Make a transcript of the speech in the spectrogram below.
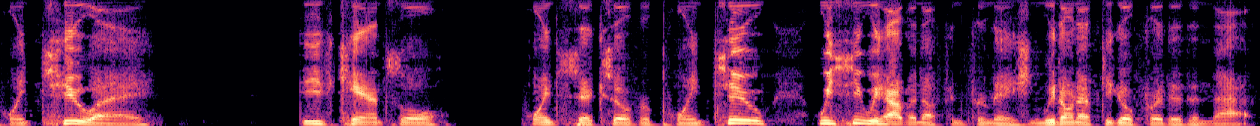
0.2a. These cancel 0.6 over 0.2. We see we have enough information. We don't have to go further than that.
